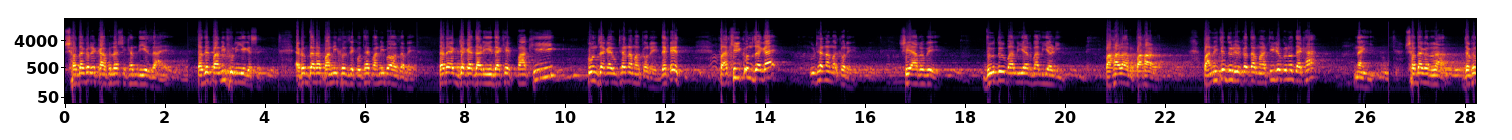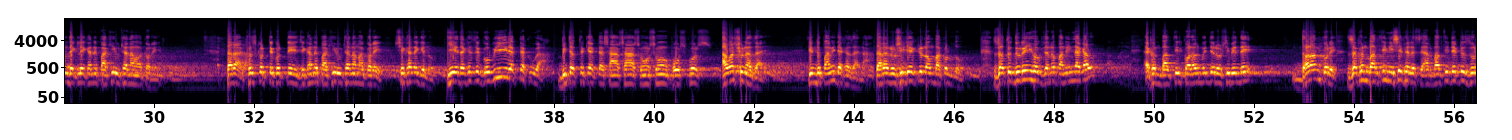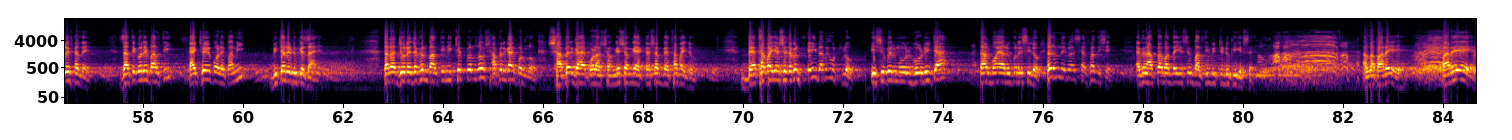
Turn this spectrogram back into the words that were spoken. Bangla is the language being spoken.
সদাগরের কাফেলা সেখান দিয়ে যায়। তাদের পানি ফুরিয়ে গেছে। এখন তারা পানি খোঁজে, কোথায় পানি পাওয়া যাবে? তারা এক জায়গায় দাঁড়িয়ে দেখে, পাখি কোন জায়গায় উঠানামা করে? দেখেন, পাখি কোন জায়গায় উঠানামা করে? সে আরবে ধুধু বালিয়ার বালিয়াড়ি, পাহাড় আর পাহাড়। পানিতে দূরের কথা, মাটিরও কোনো দেখা নাই। সদাগররা যখন দেখলে এখানে পাখি উঠানামা করে, তারা খোঁজ করতে করতে যেখানে পাখি উঠানামা করে, সেখানে গেল। গিয়ে দেখে যে গভীর একটা কুয়া, ভিতর থেকে একটা শাঁ শাঁ শোঁ শোঁ ফোস ফোস আওয়াজ শোনা যায়, কিন্তু পানি দেখা যায় না। তারা রশিটা একটু লম্বা করল, যত দূরেই হোক যেন পানির নাগাল। এখন বালতির কড়ার মধ্যে রশি বেঁধে ধরাম করে, যখন বালতি নিচে ফেলেছে, আর বালতিটা একটু জোরে ফেলে, যাতে করে বালতি কাইট হয়ে পড়ে, পানি ভিতরে ঢুকে যায়। তারা জোরে যখন বালতি নিক্ষেপ করল, সাপের গায়ে পড়ল। সাপের গায়ে পড়ার সঙ্গে সঙ্গে একটা সাপ ব্যথা পাইলো। ব্যথা পাইয়া সে যখন এইভাবে উঠল, ইসুফের মূল বডিটা তার বয়ার উপরে ছিল। এবার সেরফা দিছে। এখন আত্মা বান্ধা ইউসুফ বালতির ভিতরে ঢুকি গেছে। আল্লাহ পারে। পারে।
